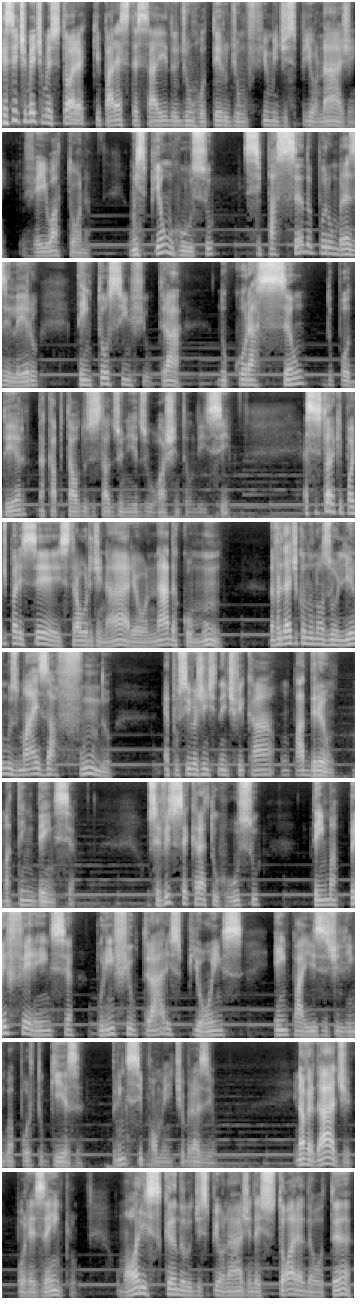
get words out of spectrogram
Recentemente, uma história que parece ter saído de um roteiro de um filme de espionagem veio à tona. Um espião russo, se passando por um brasileiro, tentou se infiltrar no coração do poder da capital dos Estados Unidos, Washington, D.C. Essa história que pode parecer extraordinária ou nada comum, na verdade, quando nós olhamos mais a fundo, é possível a gente identificar um padrão, uma tendência. O serviço secreto russo tem uma preferência por infiltrar espiões em países de língua portuguesa, principalmente o Brasil. E, na verdade, por exemplo, o maior escândalo de espionagem da história da OTAN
